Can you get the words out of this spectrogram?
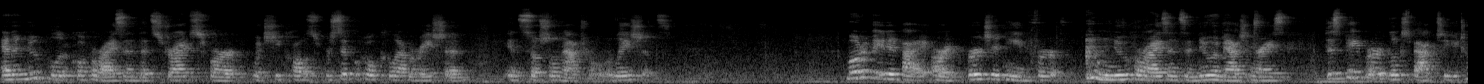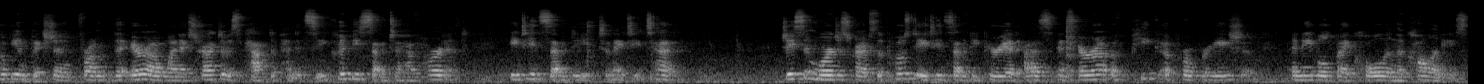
and a new political horizon that strives for what she calls reciprocal collaboration in social natural relations. Motivated by our urgent need for new horizons and new imaginaries, this paper looks back to utopian fiction from the era when extractivist path dependency could be said to have hardened, 1870 to 1910. Jason Moore describes the post-1870 period as an era of peak appropriation enabled by coal in the colonies,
